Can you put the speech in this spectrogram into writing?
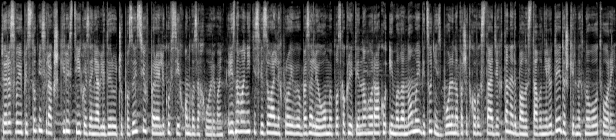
Через свою підступність рак шкіри стійко зайняв лідируючу позицію в переліку всіх онкозахворювань. Різноманітність візуальних проявів базаліоми, плоскоклітинного раку і меланоми, відсутність болю на початкових стадіях та недбале ставлення людей до шкірних новоутворень.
